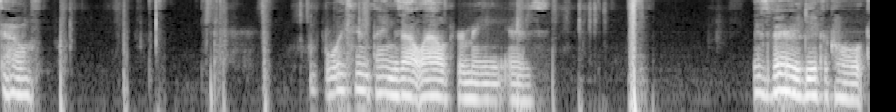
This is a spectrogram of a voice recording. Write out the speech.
So, voicing things out loud for me is is very difficult.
